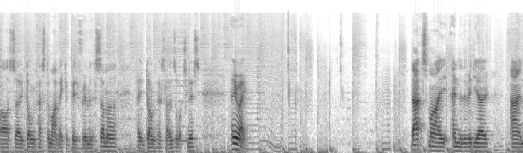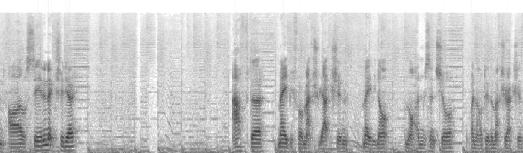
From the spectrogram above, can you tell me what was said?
also Doncaster might make a bid for him in the summer. Any Doncaster fans are watching this. Anyway, that's my end of the video, and I'll see you in the next video after maybe for a match reaction, maybe not. I'm not 100% sure when I'll do the match reaction.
